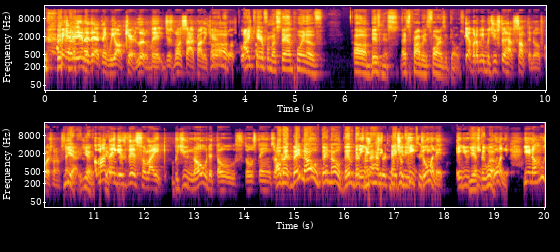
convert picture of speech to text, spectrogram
I mean, at the end of the day, I think we all care a little bit. Just one side probably cares Uh, more. Of course. I care from a standpoint of um, business. That's probably as far as it goes. Yeah, but I mean, but you still have something though. Of course, what I'm saying. Yeah, yeah. But my yeah. thing is this: so like, but you know that those those things are. Oh, they, they know, they know. They, they're trying you to have their but you keep doing it, and you Yes, keep they will. doing it. You know who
